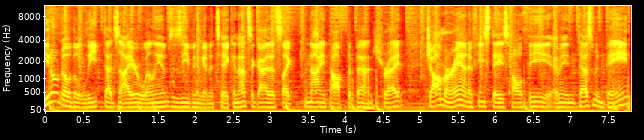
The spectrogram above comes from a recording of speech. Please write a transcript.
You don't know the leap that Ziaire Williams is even going to take, and that's a guy that's like ninth off the bench, right? Ja Morant, if he stays healthy, I mean, Desmond Bane,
